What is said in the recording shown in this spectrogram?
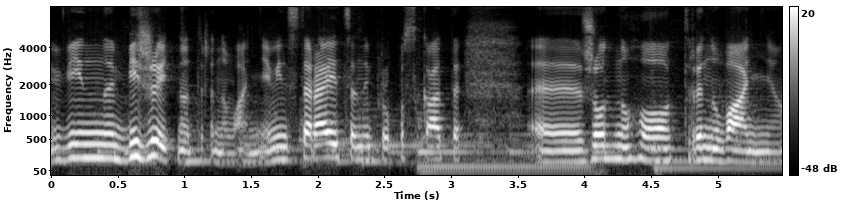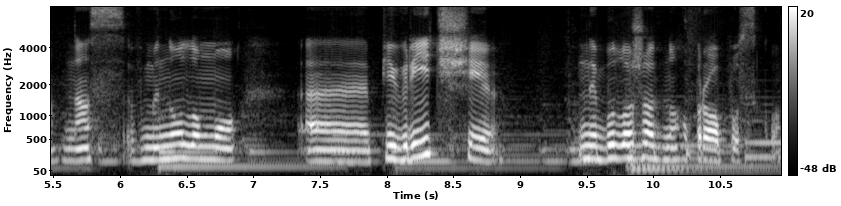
Він біжить на тренування, він старається не пропускати е, жодного тренування. У нас в минулому е, півріччі не було жодного пропуску.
